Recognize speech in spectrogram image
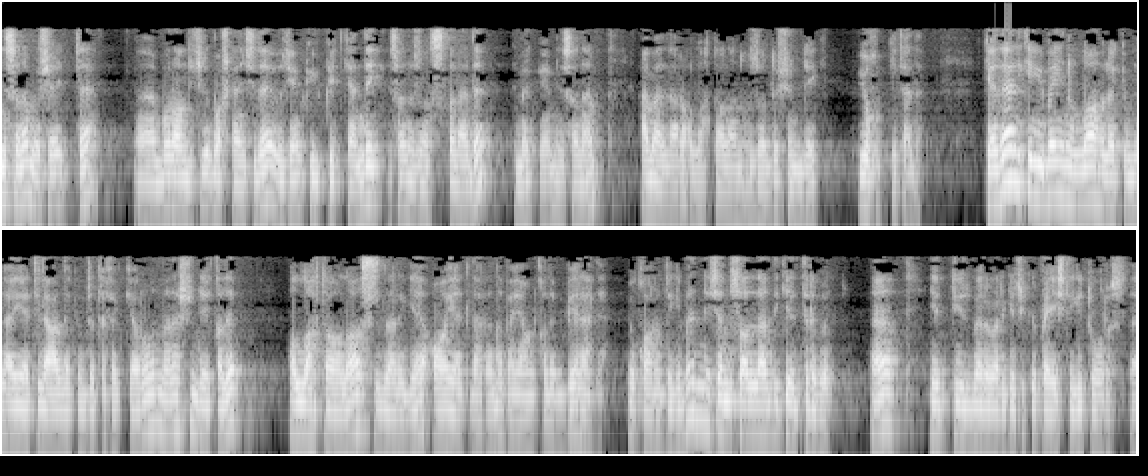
inson ham o'sha yerda bo'ronni ichida boshqani ichida o'zi ham kuyib ketgandek inson o'zini his qiladi. Demak bu ham inson ham amallari alloh taoloni huzurida shunday yo'qib ketadi. Mana shunday qilib alloh taolo sizlarga oyatlarini bayon qilib beradi. Yuqoridagi bir necha misollarni keltirib o'tdi. Yetti yuz baravargacha ko'payishligi to'g'risida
